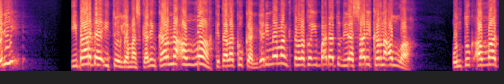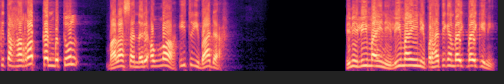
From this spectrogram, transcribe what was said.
Jadi ibadah itu jamaah sekalian karena Allah kita lakukan. Jadi memang kita lakukan ibadah itu didasari karena Allah. Untuk Allah kita harapkan betul balasan dari Allah. Itu ibadah. Ini lima ini, lima ini. Perhatikan baik-baik ini.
